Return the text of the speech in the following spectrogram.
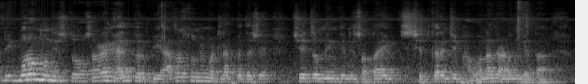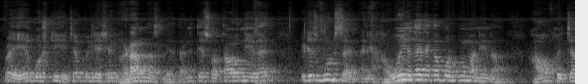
आनी एक बरो मनीस तो सगळ्यांक हेल्प करपी. आजच तुमी म्हटल्यात पळय तशें शेत जमनीक तेणी स्वता एक शेतकऱ्यांची भावना जाणून घेता. पण हे गोश्टी हेच्या पयलीं अशे घडान नासलेत आनी ते स्वताहून येयल्यात इट इज गुड सायन आनी हांवूय काय ताका परको मानिना. हांव खंयच्या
